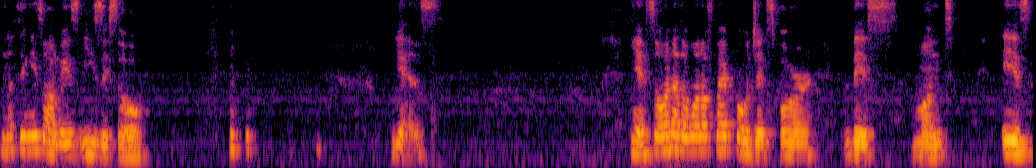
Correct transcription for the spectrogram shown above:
nothing is always easy, so yes. Yeah, so another one of my projects for this month is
